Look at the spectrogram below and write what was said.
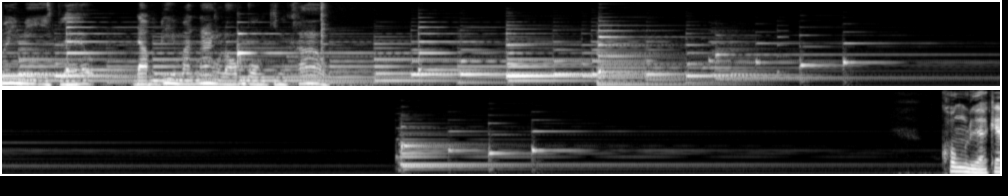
ไม่มีอีกแล้วดำที่มานั่งล้อมวงกินข้าว คงเหลือแค่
